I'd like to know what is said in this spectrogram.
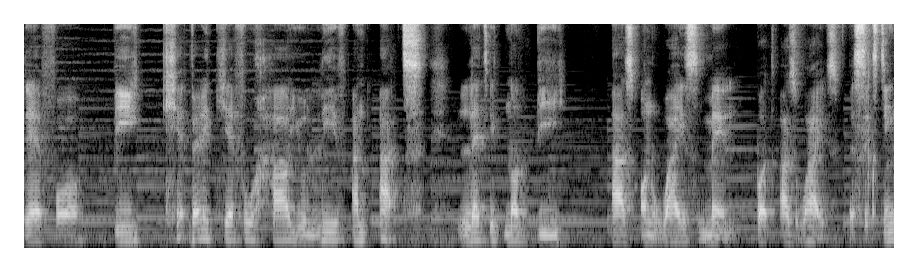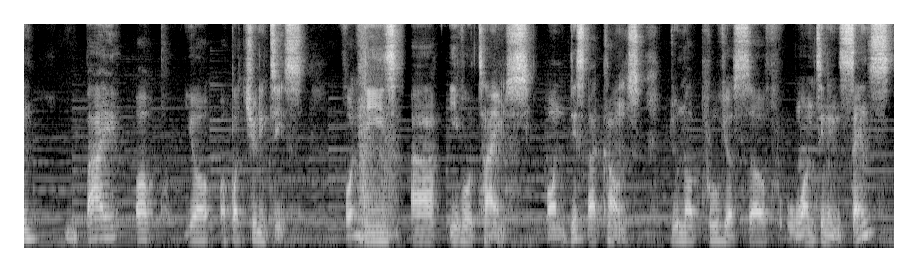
Therefore, be very careful how you live and act. Let it not be as unwise men, but as wise. Verse 16 Buy up your opportunities, for these are evil times on this account, do not prove yourself wanting in sense,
